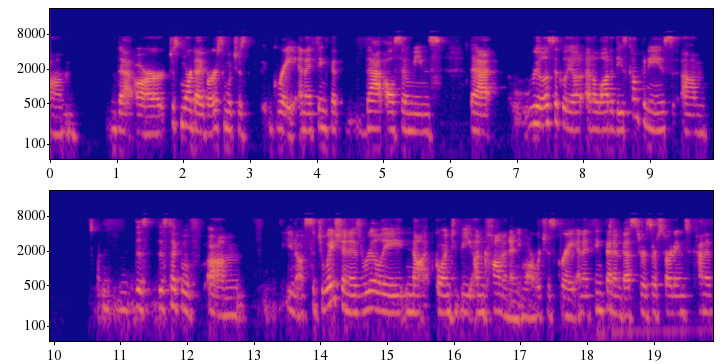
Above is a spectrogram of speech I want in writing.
um, that are just more diverse, which is great. And I think that that also means that realistically at a lot of these companies, um, this this type of um, you know situation is really not going to be uncommon anymore, which is great. And I think that investors are starting to kind of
